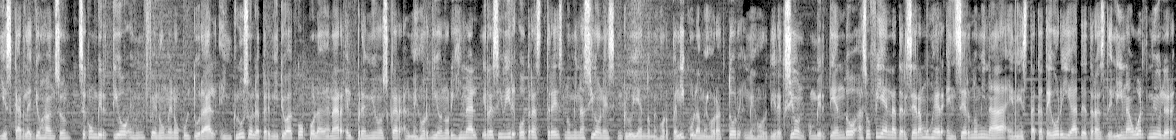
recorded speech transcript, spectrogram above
y Scarlett Johansson, se convirtió en un fenómeno cultural e incluso le permitió a Coppola ganar el premio Oscar al mejor guion original y recibir otras tres nominaciones incluyendo Mejor Película, Mejor Actor y Mejor Dirección, convirtiendo a Sofía en la tercera mujer en ser nominada en esta categoría detrás de Lina Wertmüller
